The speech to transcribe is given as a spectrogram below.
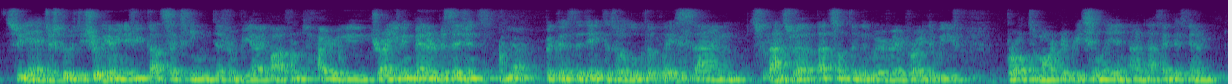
so yeah, it just goes to show you. I mean, if you've got 16 different BI platforms, how are you driving better decisions? Yeah. Because the data's all over the place. Um, so that's what, that's something that we're very proud that we've brought to market recently, and, and I think it's going to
